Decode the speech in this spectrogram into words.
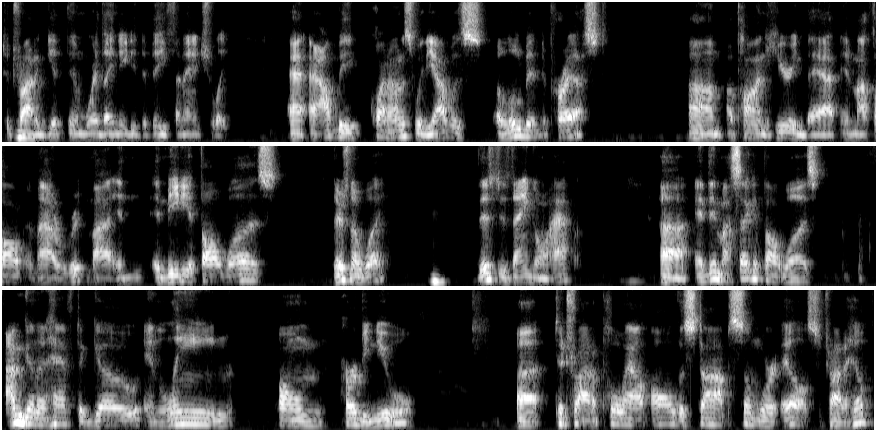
to try to get them where they needed to be financially. And I'll be quite honest with you, I was a little bit depressed um, upon hearing that. And my thought, my my in, immediate thought was, "There's no way. This just ain't gonna happen." Uh, and then my second thought was, I'm gonna have to go and lean on Herbie Newell uh, to try to pull out all the stops somewhere else to try to help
